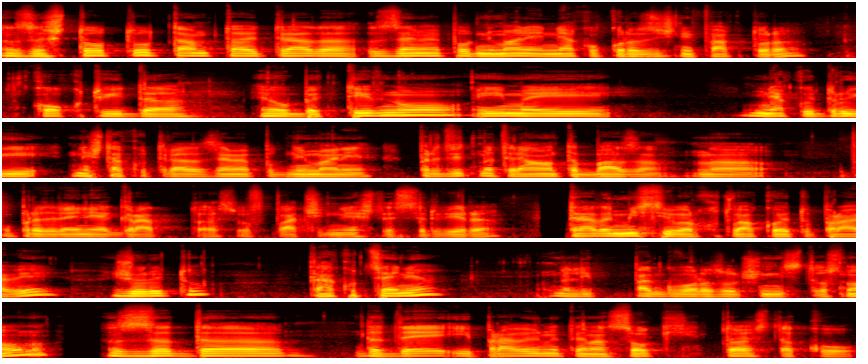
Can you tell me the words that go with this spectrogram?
защото там той трябва да вземе под внимание няколко различни фактора, колкото и да е обективно, има и някои други неща, които трябва да вземе под внимание. Предвид материалната база на определения град, т.е. в каква чиния ще сервира, трябва да мисли върху това, което прави журито, как оценя, нали, пак говоря за учениците основно, за да даде и правилните насоки. Тоест, ако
